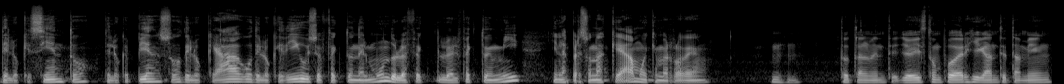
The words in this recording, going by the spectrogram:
De lo que siento, de lo que pienso, de lo que hago, de lo que digo y su efecto en el mundo, lo lo efecto en mí y en las personas que amo y que me rodean. Totalmente. Yo he visto un poder gigante también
